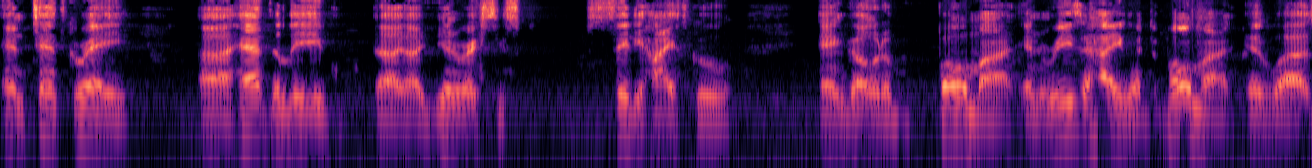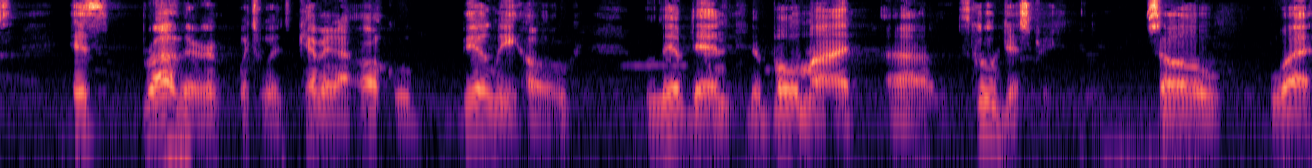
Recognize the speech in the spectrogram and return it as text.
in tenth grade uh, had to leave uh, University City High School and go to Beaumont. And the reason how he went to Beaumont it was his brother, which was Kevin and uncle, Billy Hogue, lived in the Beaumont uh, school district. So what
